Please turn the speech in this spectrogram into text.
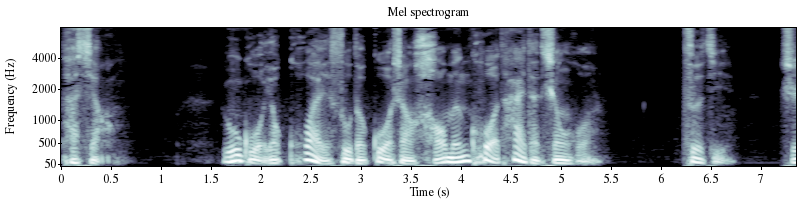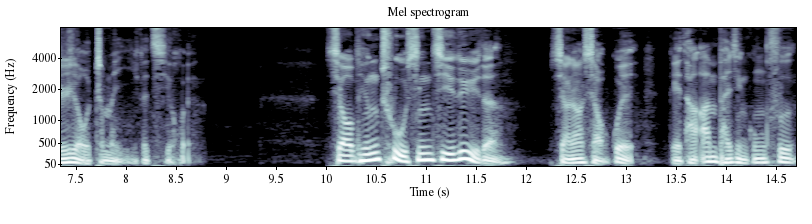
他想，如果要快速的过上豪门阔太太的生活，自己只有这么一个机会。小平处心积虑的想让小贵给他安排进公司，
